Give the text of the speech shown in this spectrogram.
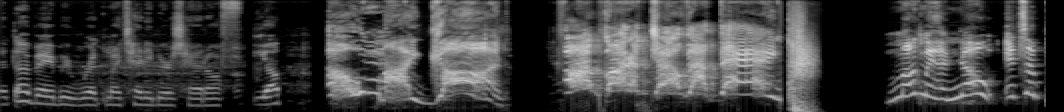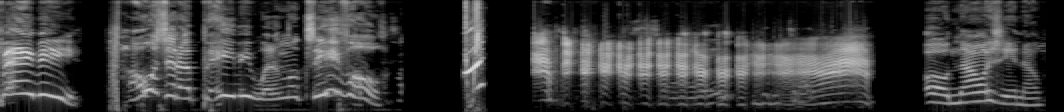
Did that baby rip my teddy bear's head off? Yup. Oh my god! I'm gonna kill that thing! Mugman, no! It's a baby! How is it a baby when it looks evil? oh, now I see it now.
